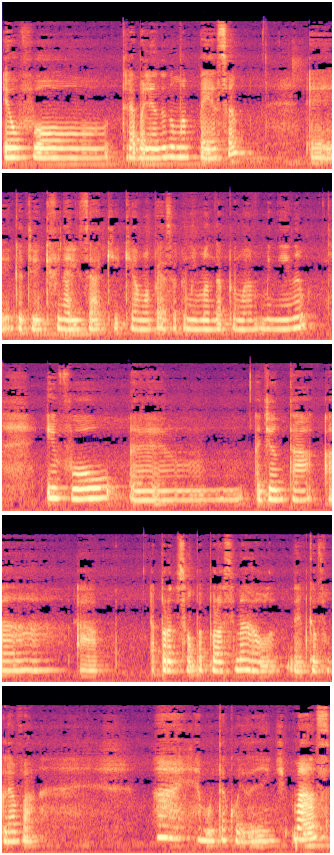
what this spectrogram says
eu vou trabalhando numa peça é, que eu tenho que finalizar aqui, que é uma peça para me mandar para uma menina, e vou é, adiantar a, a, a produção para a próxima aula, né? Porque eu vou gravar. Ai, é muita coisa, gente. Mas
